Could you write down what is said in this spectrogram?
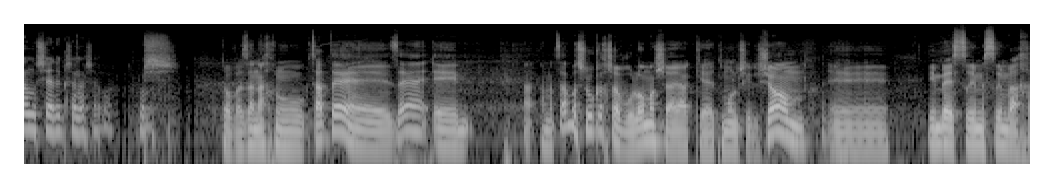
לנו שלג שנה שעברה. טוב, אז אנחנו קצת, אה, זה, אה, המצב בשוק עכשיו הוא לא מה שהיה כאתמול שלשום. אה, אם ב-2021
